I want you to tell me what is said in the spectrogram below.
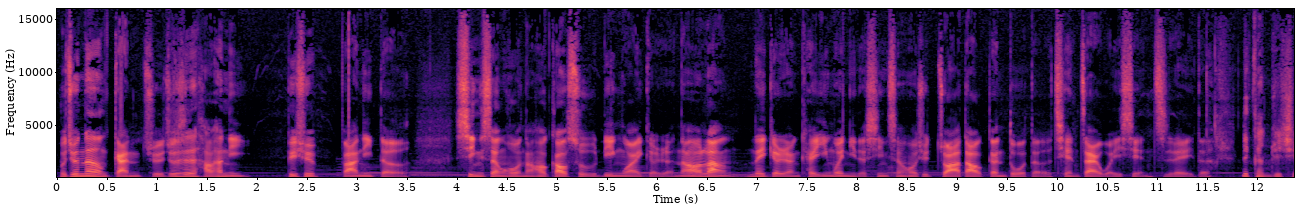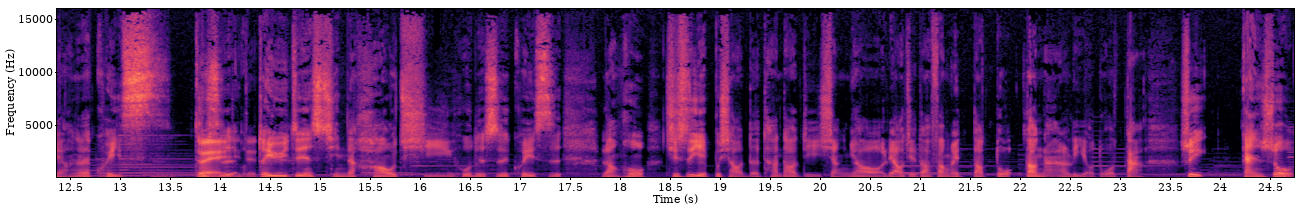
我觉得那种感觉，就是好像你必须把你的性生活，然后告诉另外一个人，然后让那个人可以因为你的性生活去抓到更多的潜在危险之类的。那感觉起来好像在窥私。对，对于这件事情的好奇或者是窥私，然后其实也不晓得他到底想要了解到范围到多到哪里有多大，所以感受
